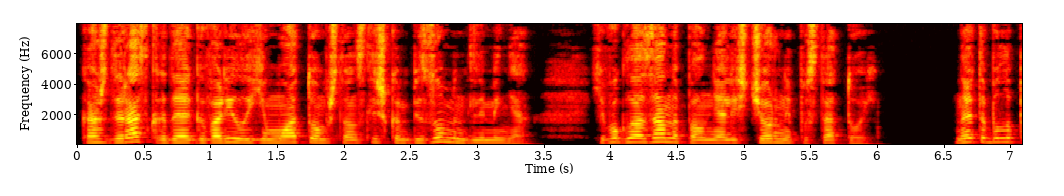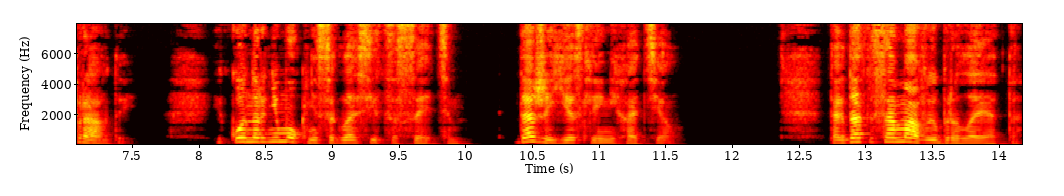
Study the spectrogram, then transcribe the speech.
Каждый раз, когда я говорила ему о том, что он слишком безумен для меня, его глаза наполнялись черной пустотой. Но это было правдой. И Конор не мог не согласиться с этим, даже если и не хотел. «Тогда ты сама выбрала это»,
